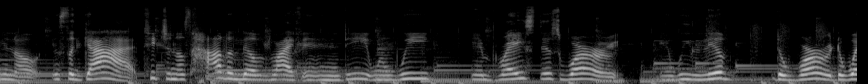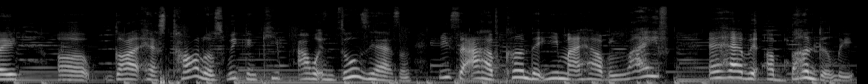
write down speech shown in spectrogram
you know, it's a guide teaching us how to live life. And indeed, when we embrace this word and we live the word the way uh, God has taught us, we can keep our enthusiasm. He said, I have come that ye might have life and have it abundantly.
